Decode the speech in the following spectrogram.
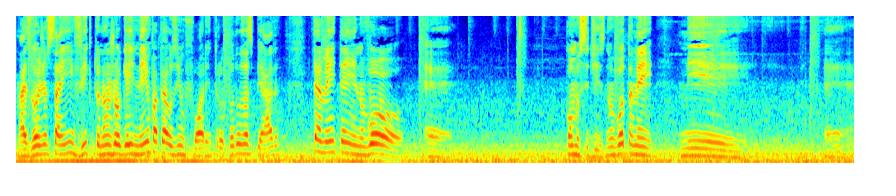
Mas hoje eu saí invicto, não joguei nem um papelzinho fora, entrou todas as piadas. Também tem, não vou. É, como se diz? Não vou também me. É,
